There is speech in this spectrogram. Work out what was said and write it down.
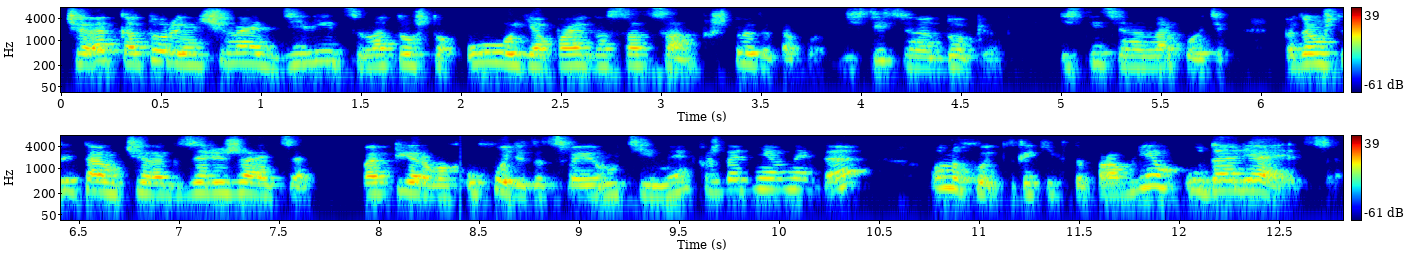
человек, который начинает делиться на то, что «О, я поеду на сатсанг», что это такое? Действительно допинг, действительно наркотик. Потому что и там человек заряжается, во-первых, уходит от своей рутины каждодневной, да? Он уходит от каких-то проблем, удаляется.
